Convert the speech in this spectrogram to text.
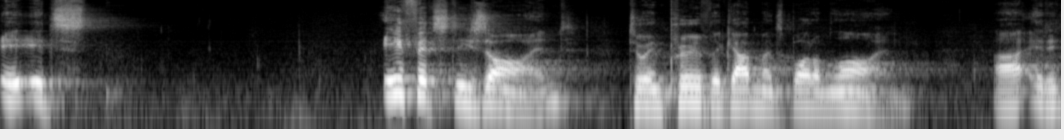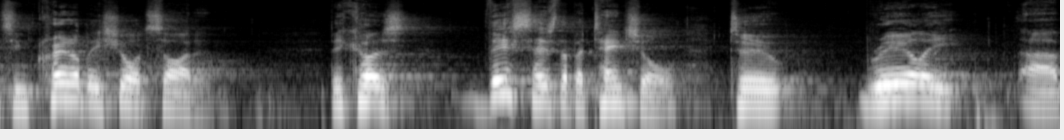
it's if it's designed to improve the government's bottom line, uh, it's incredibly short-sighted. Because this has the potential to really uh,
